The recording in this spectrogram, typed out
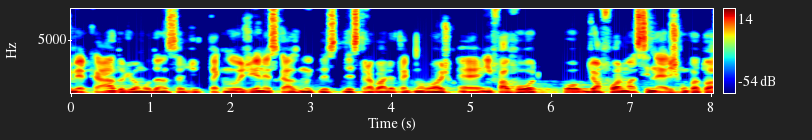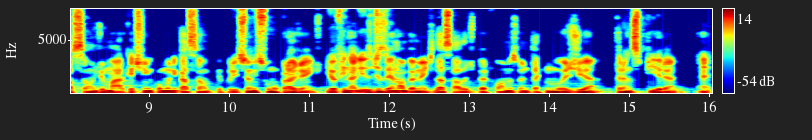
de mercado, de uma mudança de tecnologia, nesse caso, muito desse, desse trabalho tecnológico, é, em favor ou de uma forma sinérgica com a atuação de marketing e comunicação, porque por isso é um insumo para a gente. E eu finalizo dizendo, obviamente, da sala de performance, onde tecnologia transpira é,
